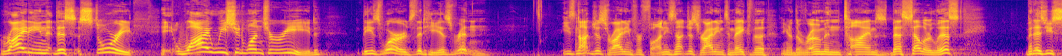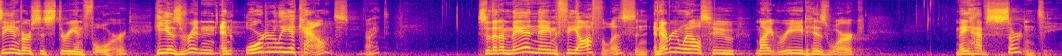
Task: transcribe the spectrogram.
writing this story, why we should want to read these words that he has written. He's not just writing for fun. He's not just writing to make the, you know, the Roman Times bestseller list. But as you see in verses three and four, he has written an orderly account, right? So that a man named Theophilus and, and everyone else who might read his work may have certainty,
